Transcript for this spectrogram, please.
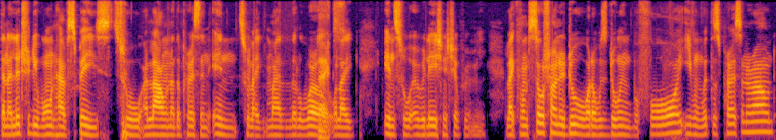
then I literally won't have space to allow another person into like my little world or like into a relationship with me. Like if I'm still trying to do what I was doing before, even with this person around,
